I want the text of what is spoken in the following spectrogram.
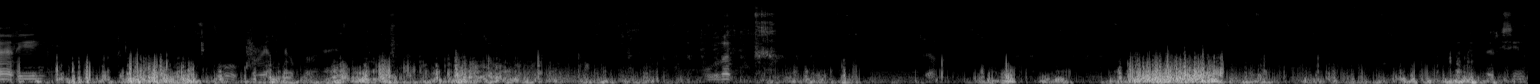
dari oh keren kapalnya bulat dari sini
